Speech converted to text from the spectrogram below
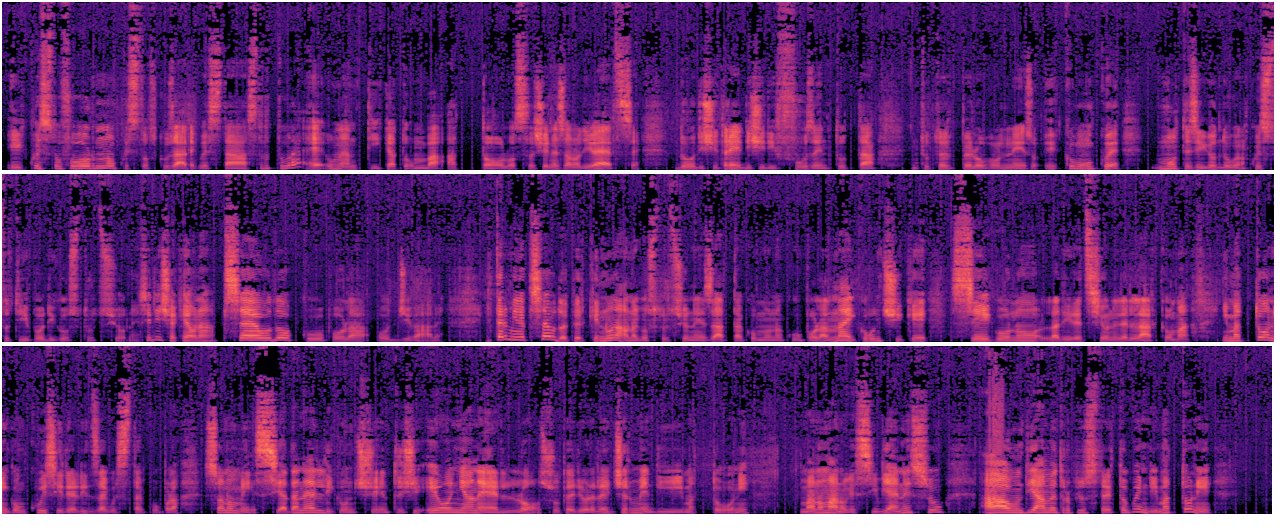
E questo forno, questo, scusate, questa struttura è un'antica tomba a Tolos, ce ne sono diverse, 12-13 diffuse in, tutta, in tutto il Peloponneso e comunque molte si riconducono a questo tipo di costruzione. Si dice che è una pseudo cupola ogivale. Il termine pseudo è perché non ha una costruzione esatta come una cupola, non ha i conci che seguono la direzione dell'arco, ma i mattoni con cui si realizza questa cupola sono messi ad anelli concentrici e ogni anello superiore leggermente di mattoni mano a mano che si viene su ha un diametro più stretto, quindi i mattoni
